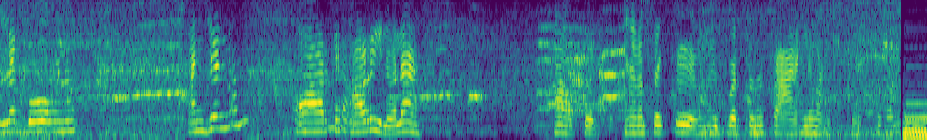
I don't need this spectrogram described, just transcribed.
ലഗോണ് അഞ്ചെണ്ണം? ആറ് ആറ് കിലോ അല്ലേ? ആ ഓക്കെ ഞാനപ്പോഴേക്ക് ഇപ്പുറത്തുനിന്ന് സാധനങ്ങൾ വാങ്ങിച്ചിട്ട്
